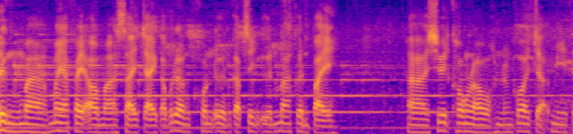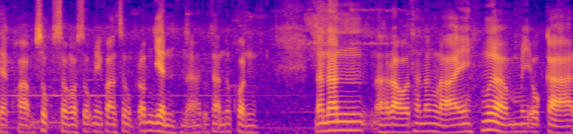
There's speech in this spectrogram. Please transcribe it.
ดึงมาไม่ไปเอามาใส่ใจกับเรื่องคนอื่นกับสิ่งอื่นมากเกินไป ชีวิตของเรานั้นก็จะมีแต่ความสุขสงบสุขมีความสงบร่มเย็นนะทุกท่านทุกคน ดังนั้นเราท่านทั้งหลายเมื่อมีโอกาส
